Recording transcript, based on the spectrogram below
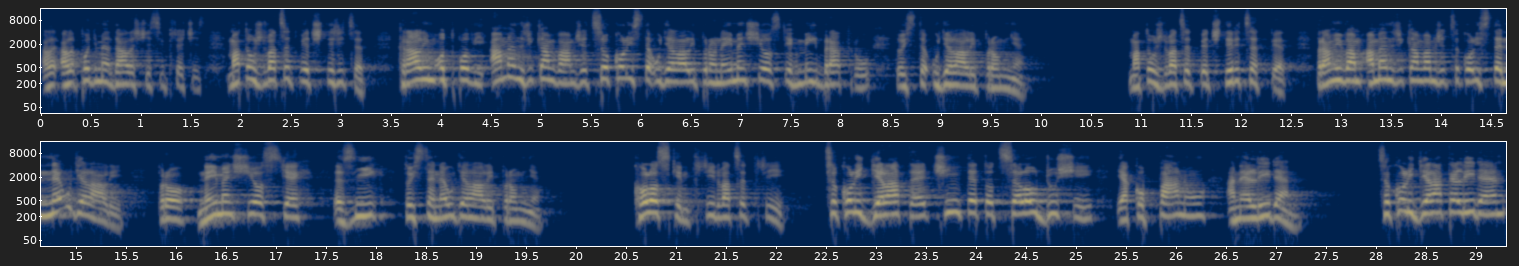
Ale, ale pojďme dál ještě si přečíst. Matouš 25, 40. Král jim odpoví, amen, říkám vám, že cokoliv jste udělali pro nejmenšího z těch mých bratrů, to jste udělali pro mě. Matouš 25, 45. Pravím vám, amen, říkám vám, že cokoliv jste neudělali pro nejmenšího z těch z nich, to jste neudělali pro mě. Koloským 3, 23. Cokoliv děláte, čiňte to celou duší jako pánu a ne lidem. Cokoliv děláte lidem,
